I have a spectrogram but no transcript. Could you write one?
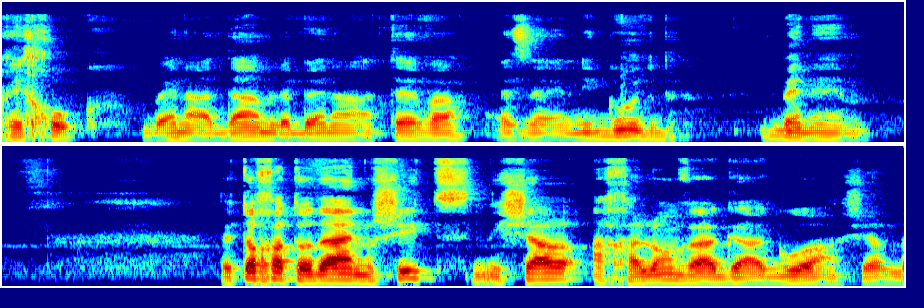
ריחוק בין האדם לבין הטבע, איזה ניגוד ביניהם. בתוך התודעה האנושית נשאר החלום והגעגוע של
